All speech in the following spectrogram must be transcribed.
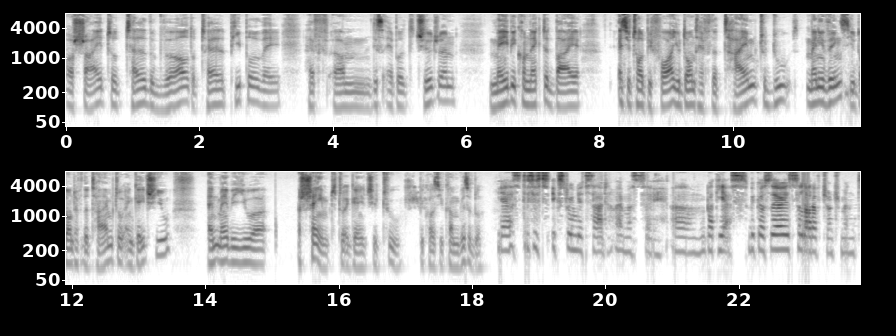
or shy to tell the world or tell people they have um, disabled children? Maybe connected by as you told before, you don't have the time to do many things. You don't have the time to engage you. And maybe you are ashamed to engage you too because you come visible. Yes, this is extremely sad, I must say. Um, but yes, because there is a lot of judgment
